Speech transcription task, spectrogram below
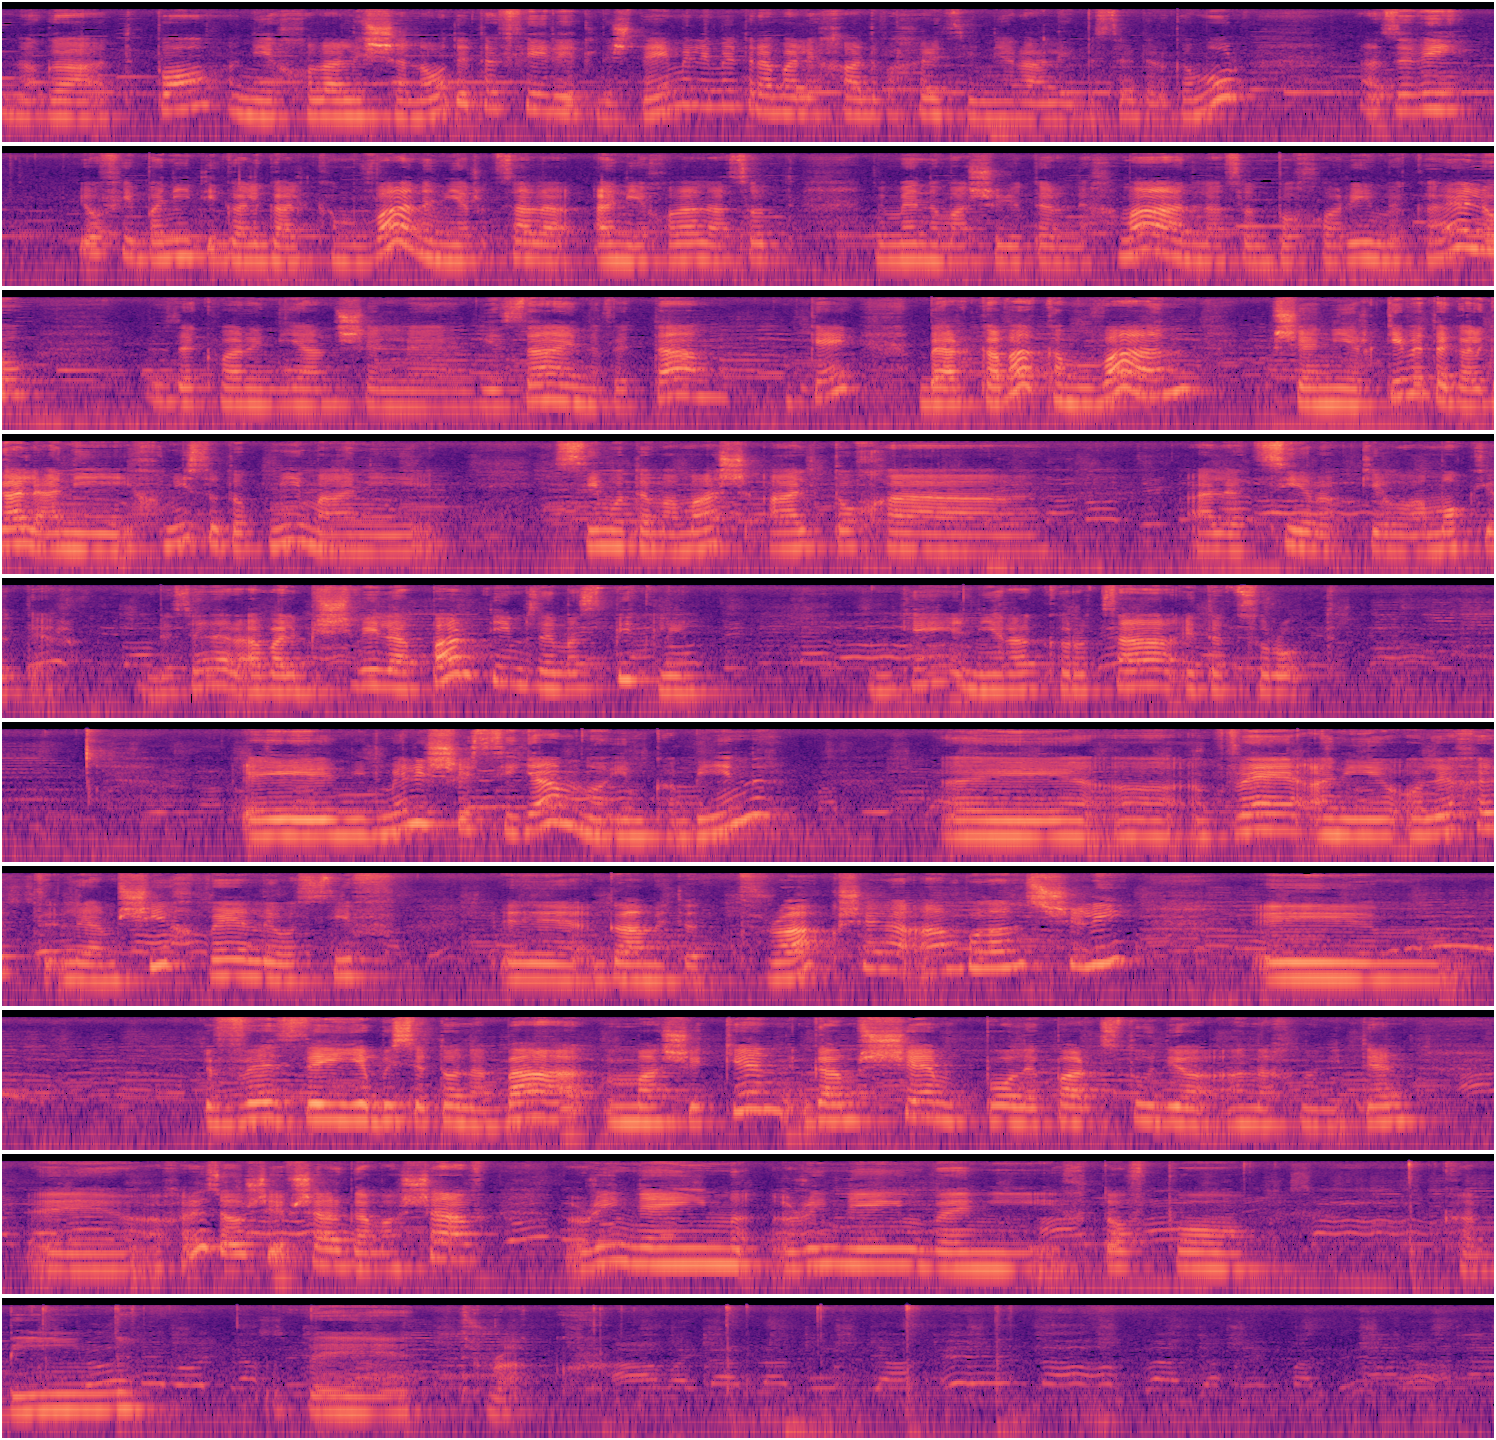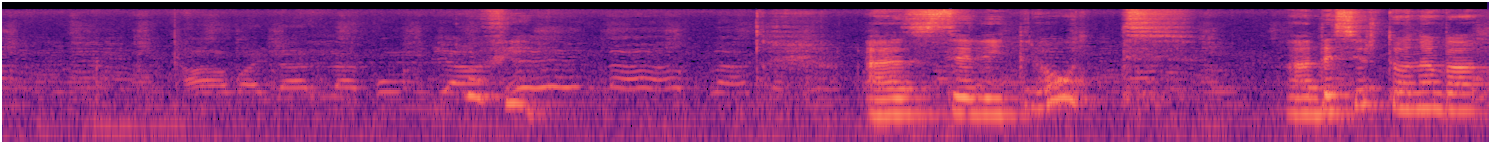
נוגעת פה. אני יכולה לשנות את הפילט לשני מילימטר, אבל אחד וחצי נראה לי בסדר גמור. אז V. יופי, בניתי גלגל. כמובן, אני, רוצה, אני יכולה לעשות ממנו משהו יותר נחמד, לעשות בוחרים וכאלו. זה כבר עניין של דיזיין וטעם. אוקיי? בהרכבה כמובן, כשאני ארכיב את הגלגל, אני אכניס אותו פנימה, אני אשים אותו ממש על תוך ה... על הציר, כאילו עמוק יותר, בסדר? אבל בשביל הפארטים זה מספיק לי, אוקיי? אני רק רוצה את הצורות. אה, נדמה לי שסיימנו עם קבין. אה, אה, ואני הולכת להמשיך ולהוסיף גם את הטראק של האמבולנס שלי. וזה יהיה בסרטון הבא, מה שכן, גם שם פה לפארט סטודיו אנחנו ניתן אחרי זה, או שאפשר גם עכשיו, rename, rename, ואני אכתוב פה קבין וטראק. יופי. אז להתראות עד הסרטון הבא.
